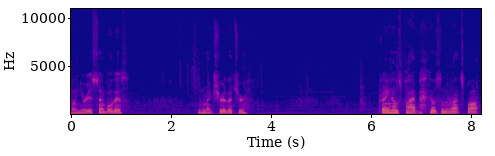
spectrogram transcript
Now reassemble this, to make sure that your drain hose pipe goes in the right spot.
